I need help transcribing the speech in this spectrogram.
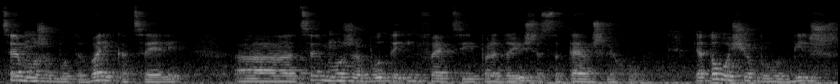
це може бути варікацелі, е, це може бути інфекції, передаючися статевим шляхом. Для того, щоб більш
